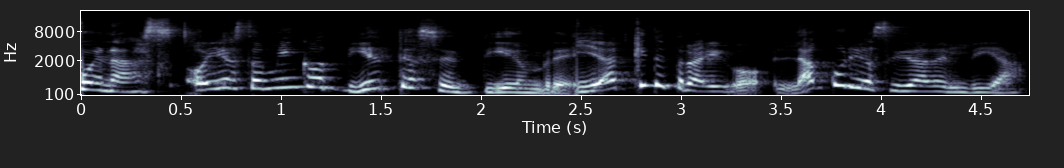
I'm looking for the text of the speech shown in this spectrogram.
Buenas, hoy es domingo 10 de septiembre y aquí te traigo la curiosidad del día.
